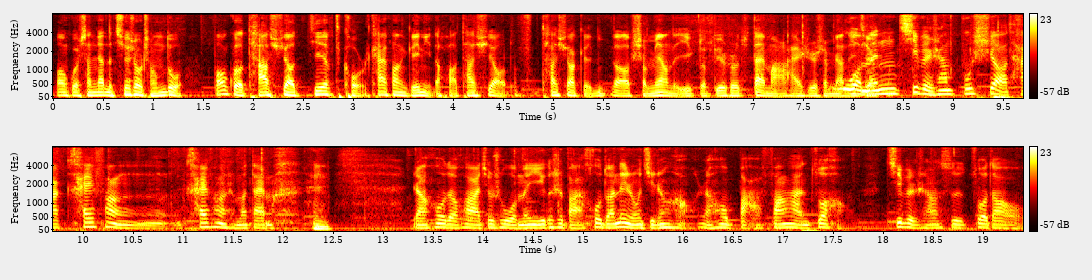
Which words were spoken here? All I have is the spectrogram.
包括商家的接受程度。包括他需要接口开放给你的话，他需要他需要给你到什么样的一个，比如说代码还是什么样的？我们基本上不需要他开放开放什么代码。嗯。然后的话，就是我们一个是把后端内容集成好，然后把方案做好，基本上是做到。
